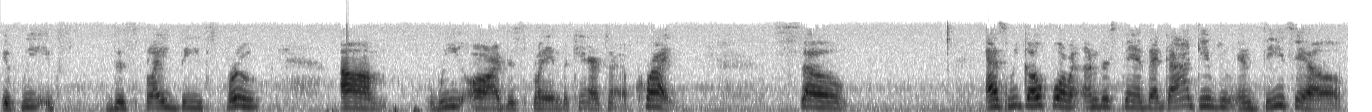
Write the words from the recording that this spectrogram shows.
if we ex- display these fruit, um, we are displaying the character of Christ. So as we go forward, understand that God gives you in detail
